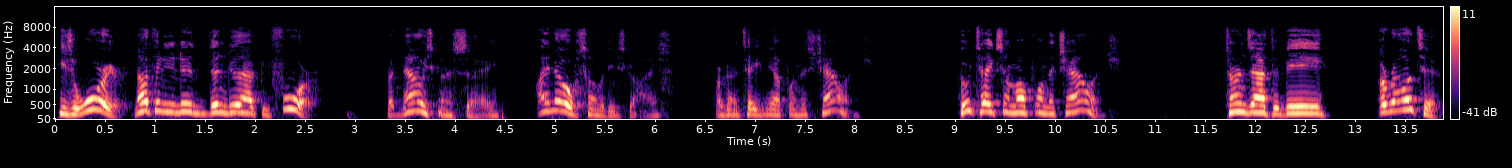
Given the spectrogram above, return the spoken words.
he's a warrior. Not that he did, didn't do that before, but now he's going to say, I know some of these guys are going to take me up on this challenge. Who takes him up on the challenge? Turns out to be a relative.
